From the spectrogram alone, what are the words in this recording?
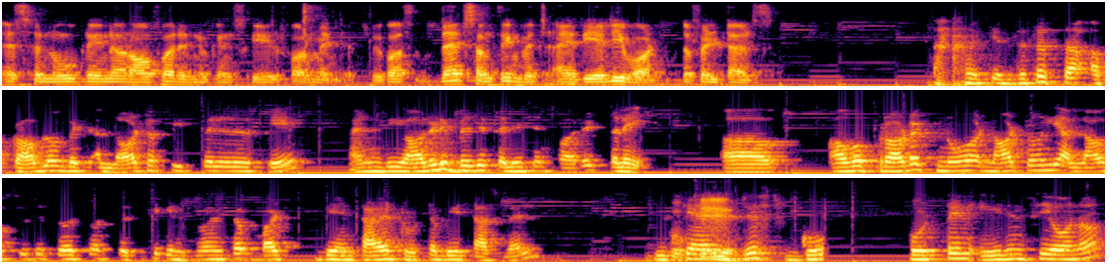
it's a no-brainer offer and you can scale for millions because that's something which I really want the filters. okay, this is a problem which a lot of people face, and we already built a solution for it. So like, uh, our product no not only allows you to search for specific influencer, but the entire Twitter base as well. You Okay. can just go put in agency owner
